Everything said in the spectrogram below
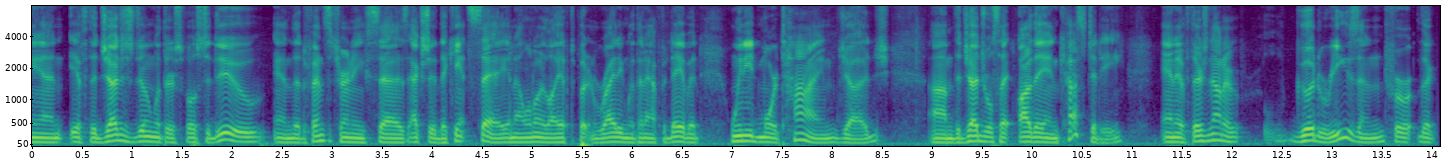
And if the judge is doing what they're supposed to do, and the defense attorney says, actually, they can't say in Illinois law, you have to put it in writing with an affidavit. We need more time, judge. Um, the judge will say, "Are they in custody?" And if there's not a good reason for the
